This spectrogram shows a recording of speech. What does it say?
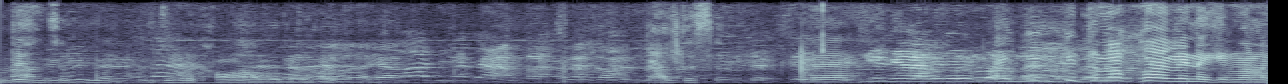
ডিম হ্যাঁ। কি তোমার খোয়াবে নাকি মনে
